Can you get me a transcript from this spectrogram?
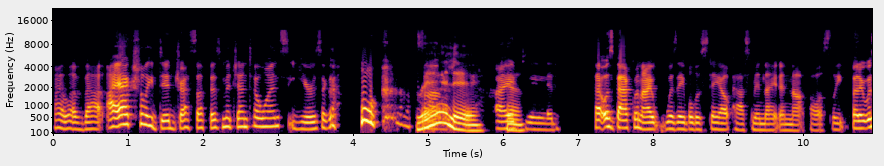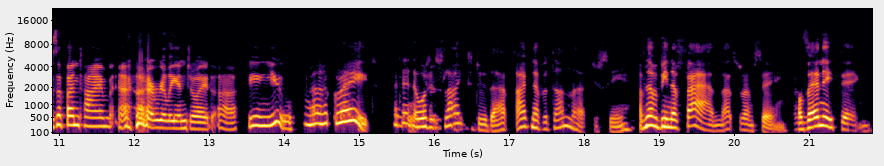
I love that. I actually did dress up as Magenta once years ago. really? I yeah. did that was back when I was able to stay out past midnight and not fall asleep. But it was a fun time. And I really enjoyed uh, being you. Uh, great. I don't know what it's like to do that. I've never done that, you see. I've never been a fan, that's what I'm saying, of anything,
